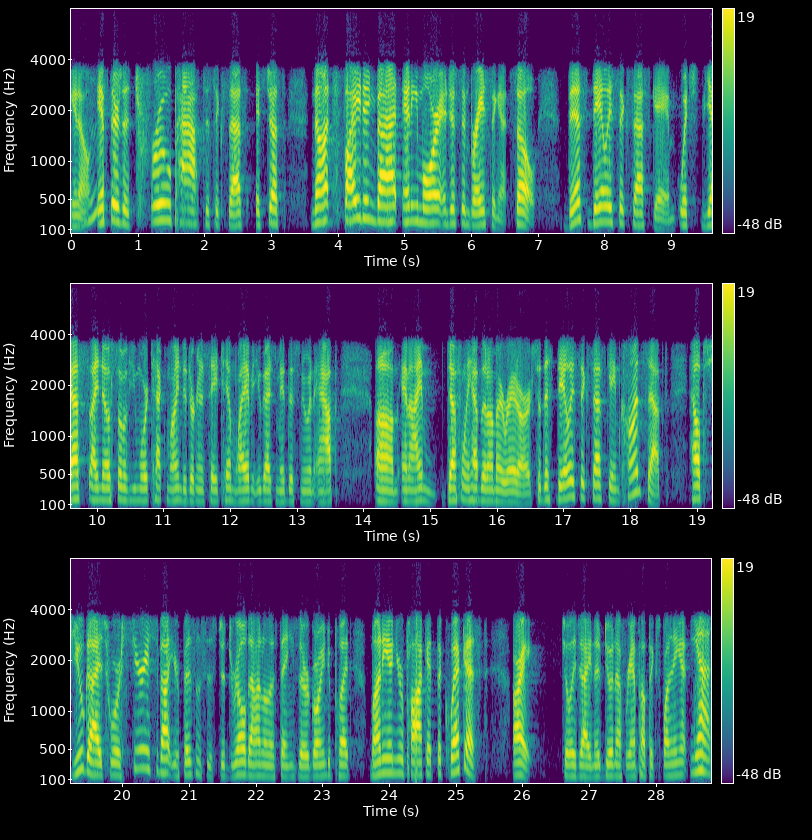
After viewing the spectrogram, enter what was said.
You know, Mhm. if there's a true path to success, it's just not fighting that anymore and just embracing it. So, this daily success game, which yes, I know some of you more tech minded are going to say, Tim, why haven't you guys made this new an app? Um, and I'm definitely have that on my radar. So this daily success game concept helps you guys who are serious about your businesses to drill down on the things that are going to put money in your pocket the quickest. All right, Julie, did I do enough ramp up explaining it? Yes,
